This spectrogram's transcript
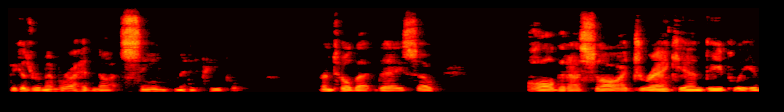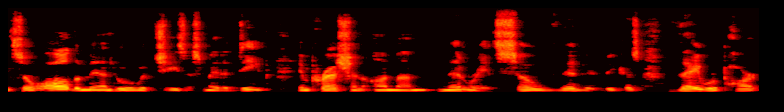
Because remember, I had not seen many people until that day. So all that I saw, I drank in deeply. And so all the men who were with Jesus made a deep impression on my memory. It's so vivid because they were part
